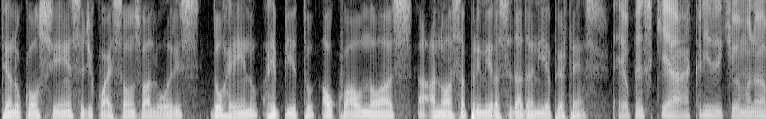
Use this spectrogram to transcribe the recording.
tendo consciência de quais são os valores do reino, repito, ao qual nós, a, a nossa primeira cidadania pertence. É, eu penso que a, a, crise que o Emmanuel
